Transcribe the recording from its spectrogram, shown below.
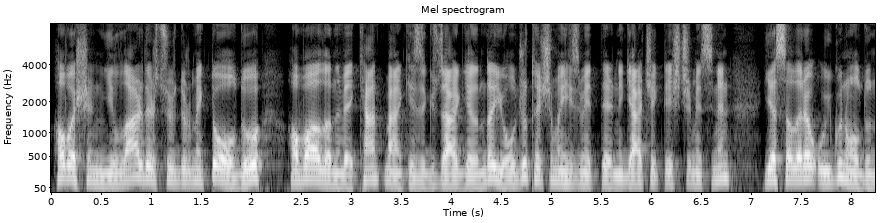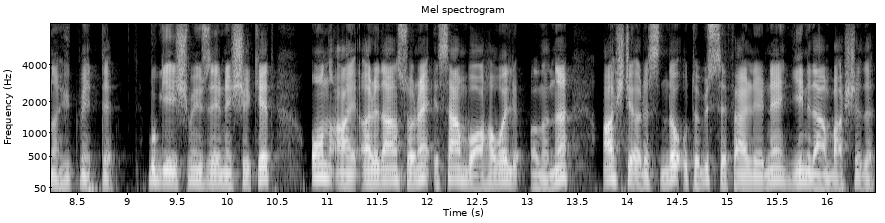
Havaş'ın yıllardır sürdürmekte olduğu havaalanı ve kent merkezi güzergahında yolcu taşıma hizmetlerini gerçekleştirmesinin yasalara uygun olduğuna hükmetti. Bu gelişme üzerine şirket 10 ay aradan sonra Esenboğa Havaalanı Aşti arasında otobüs seferlerine yeniden başladı.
